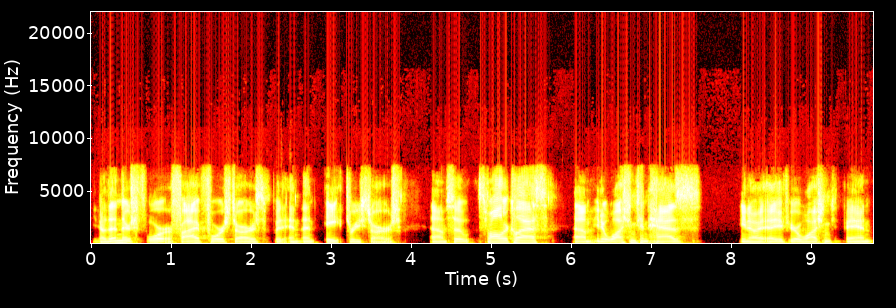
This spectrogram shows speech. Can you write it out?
you know, then there's four or five four stars, but and then eight three stars. Um, so smaller class. Um, you know, Washington has, you know, if you're a Washington fan,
